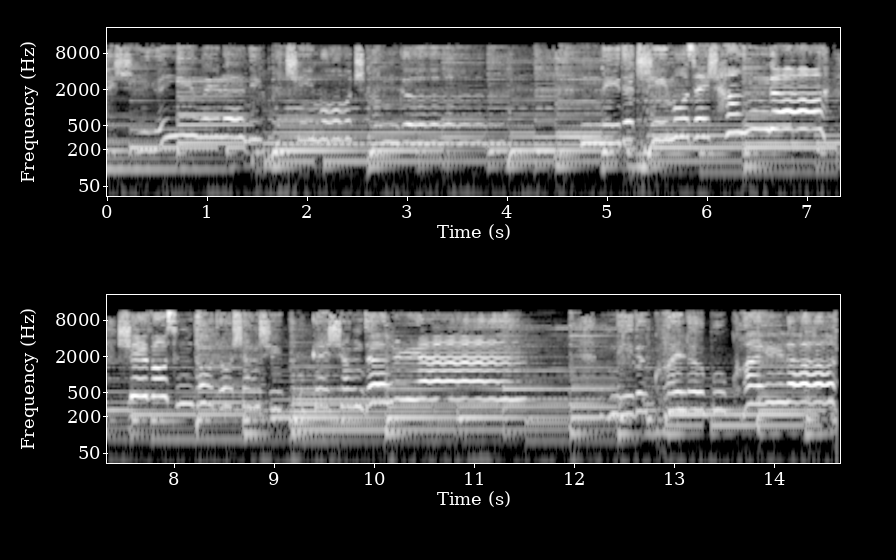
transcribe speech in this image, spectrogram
还是愿意为了你的寂寞唱歌。你的寂寞在唱歌，是否曾偷偷想起不该想的人？你的快乐不快乐，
